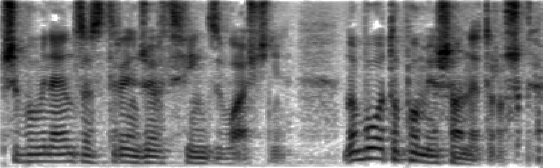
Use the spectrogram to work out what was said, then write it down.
przypominające Stranger Things właśnie. No było to pomieszane troszkę.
